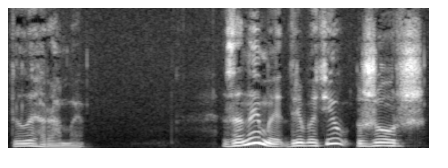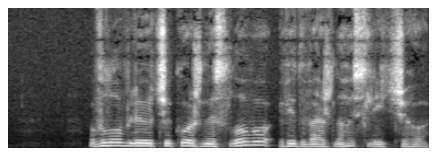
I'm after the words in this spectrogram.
телеграми. За ними дріботів Жорж, вловлюючи кожне слово відважного слідчого.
